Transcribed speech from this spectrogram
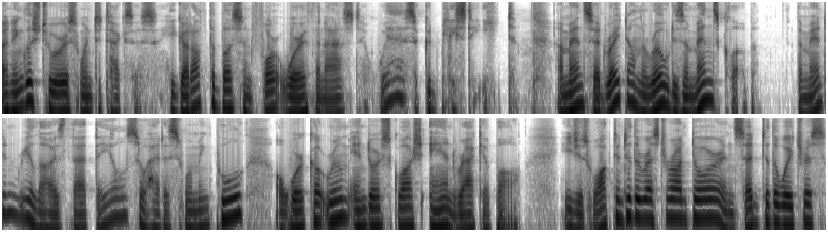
An English tourist went to Texas. He got off the bus in Fort Worth and asked, Where's a good place to eat? A man said, Right down the road is a men's club. The man didn't realize that they also had a swimming pool, a workout room, indoor squash, and racquetball. He just walked into the restaurant door and said to the waitress,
